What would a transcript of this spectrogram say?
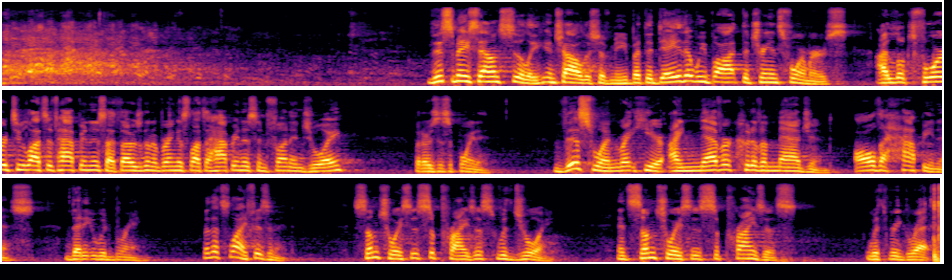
This may sound silly and childish of me, but the day that we bought the Transformers, I looked forward to lots of happiness. I thought it was going to bring us lots of happiness and fun and joy, but I was disappointed. This one right here, I never could have imagined all the happiness that it would bring. But that's life, isn't it? Some choices surprise us with joy, and some choices surprise us with regret.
